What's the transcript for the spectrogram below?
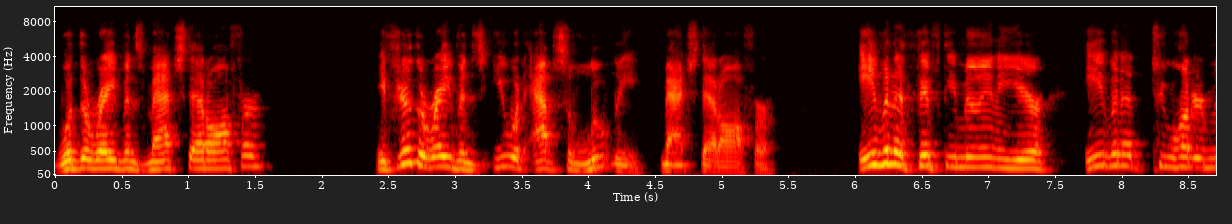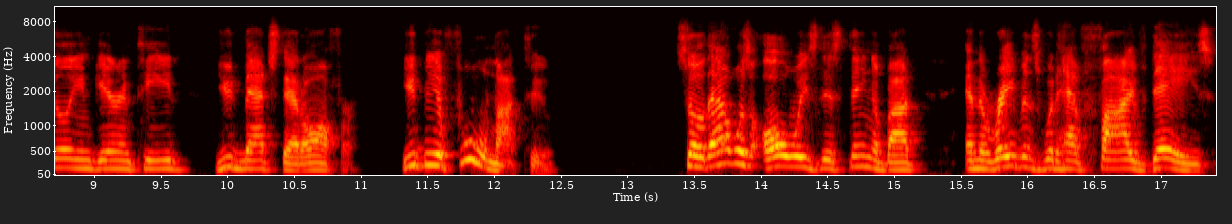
would the Ravens match that offer? If you're the Ravens, you would absolutely match that offer. Even at 50 million a year, even at 200 million guaranteed, you'd match that offer. You'd be a fool not to. So that was always this thing about, and the Ravens would have five days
